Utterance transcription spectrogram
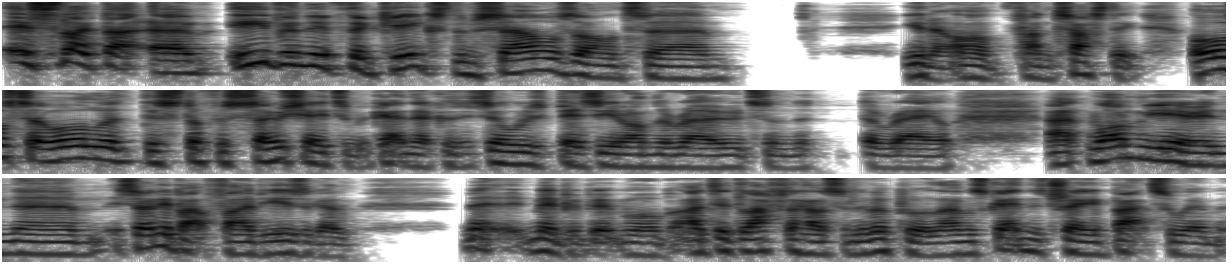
it's like that. Um, even if the gigs themselves aren't, um, you know, aren't fantastic. Also, all the, the stuff associated with getting there because it's always busier on the roads and the, the rail. Uh, one year in, um, it's only about five years ago, maybe a bit more. But I did Laughter House in Liverpool. I was getting the train back to him.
